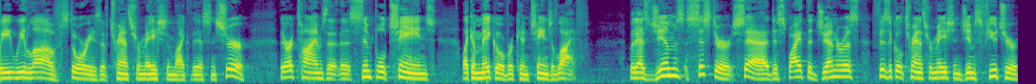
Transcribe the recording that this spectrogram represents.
We, we love stories of transformation like this. And sure, there are times that, that a simple change, like a makeover, can change a life. But as Jim's sister said, despite the generous physical transformation, Jim's future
